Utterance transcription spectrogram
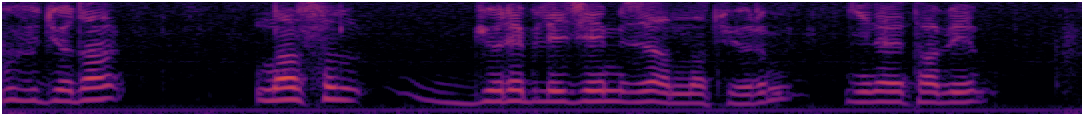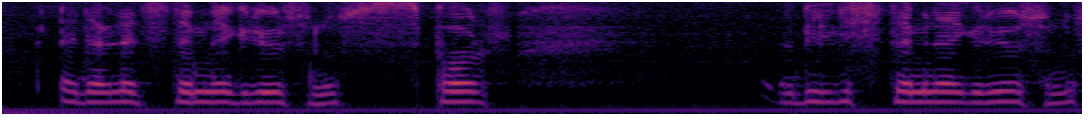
bu videoda nasıl görebileceğimizi anlatıyorum. Yine tabi e-devlet sistemine giriyorsunuz. Spor bilgi sistemine giriyorsunuz.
